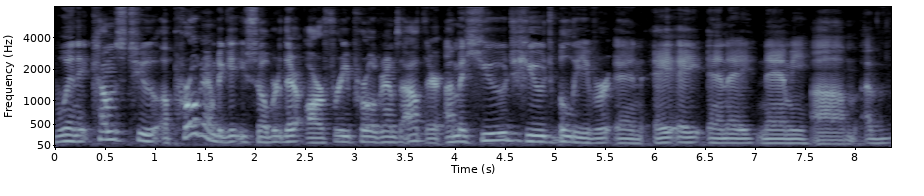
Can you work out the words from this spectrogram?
When it comes to a program to get you sober, there are free programs out there. I'm a huge, huge believer in AA, NA, NAMI. Um, I'm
